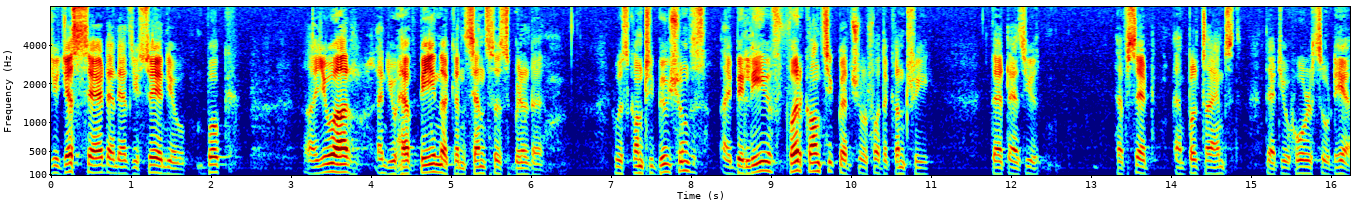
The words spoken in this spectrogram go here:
you just said, and as you say in your book, uh, you are and you have been a consensus builder whose contributions, I believe, were consequential for the country that, as you have said ample times, that you hold so dear.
